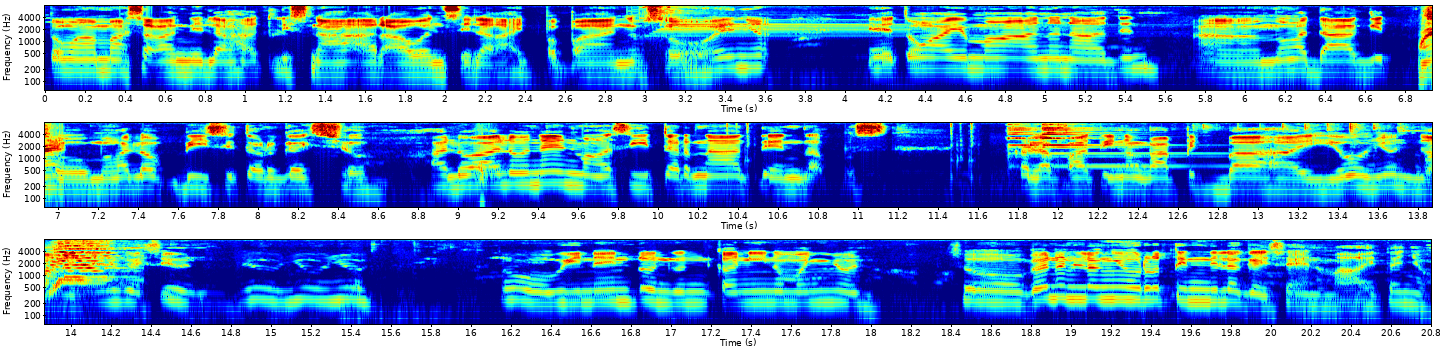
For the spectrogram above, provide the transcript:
tumama sa kanila at least naaarawan sila kahit papano. So ayun nga. Ito nga yung mga ano natin, uh, mga dagit. So mga love visitor guys. So halo-halo na yun mga sitter natin. Tapos kalapati ng kapitbahay. Yun, yun. Nakita nyo guys, yun. Yun, yun, yun. So, uwi na yun doon kanino man yun. So, ganun lang yung routine nila guys. Ayun, makita nyo.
